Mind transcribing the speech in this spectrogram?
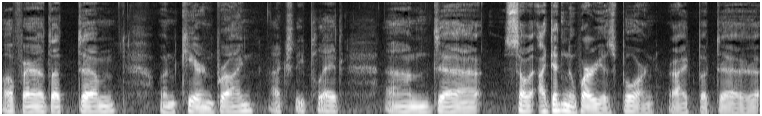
off air, that um, when Kieran Brown actually played, and uh, so I didn't know where he was born, right? But uh,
